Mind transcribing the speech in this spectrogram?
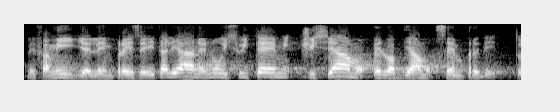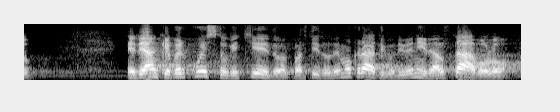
le famiglie e le imprese italiane, noi sui temi ci siamo e lo abbiamo sempre detto. Ed è anche per questo che chiedo al Partito Democratico di venire al tavolo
